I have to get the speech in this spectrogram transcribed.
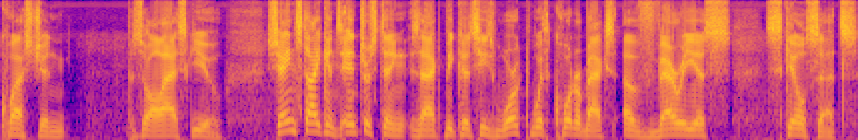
question so I'll ask you. Shane Steichen's interesting, Zach, because he's worked with quarterbacks of various skill sets.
